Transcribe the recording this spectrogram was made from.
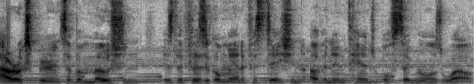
our experience of emotion is the physical manifestation of an intangible signal as well.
